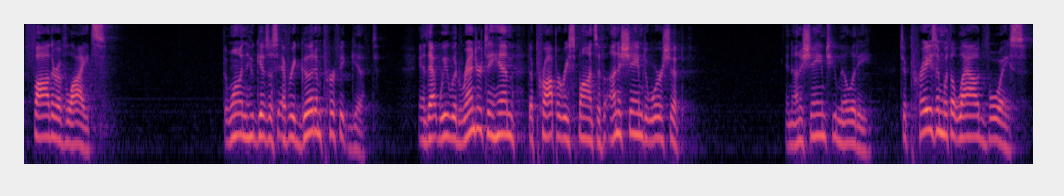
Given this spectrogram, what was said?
Father of lights, the one who gives us every good and perfect gift, and that we would render to him the proper response of unashamed worship and unashamed humility, to praise him with a loud voice,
